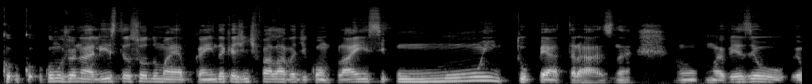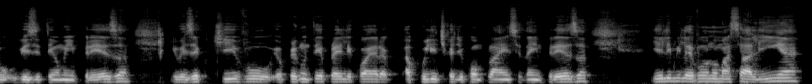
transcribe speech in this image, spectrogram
como jornalista, eu sou de uma época ainda que a gente falava de compliance com muito pé atrás, né? Uma vez eu, eu visitei uma empresa e o executivo, eu perguntei para ele qual era a política de compliance da empresa e ele me levou numa salinha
